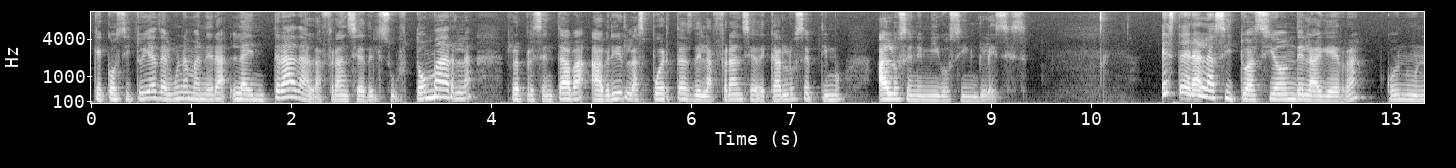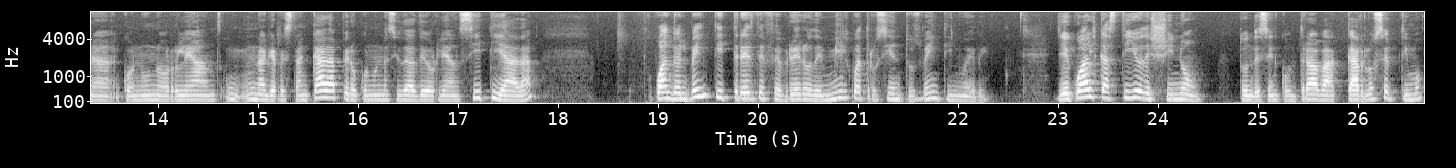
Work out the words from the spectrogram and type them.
que constituía de alguna manera la entrada a la Francia del Sur. Tomarla representaba abrir las puertas de la Francia de Carlos VII a los enemigos ingleses. Esta era la situación de la guerra, con una, con un Orleans, una guerra estancada, pero con una ciudad de Orleans sitiada, cuando el 23 de febrero de 1429 llegó al castillo de Chinon, donde se encontraba Carlos VII,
